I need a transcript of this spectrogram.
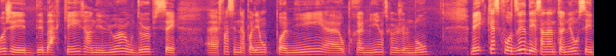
Moi, j'ai débarqué, j'en ai lu un ou deux, puis c'est, je pense que c'est Napoléon Pommier, au premier, en tout cas, un jeu de mots. Mais qu'est-ce qu'il faut dire des San Antonio? C'est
